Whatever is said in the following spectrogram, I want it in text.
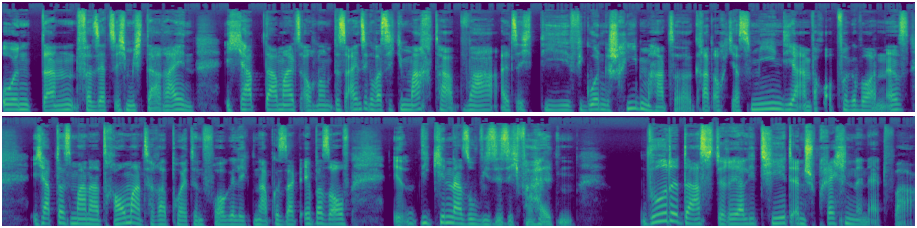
und dann versetze ich mich da rein. Ich habe damals auch noch, das Einzige, was ich gemacht habe, war, als ich die Figuren geschrieben hatte, gerade auch Jasmin, die ja einfach Opfer geworden ist, ich habe das meiner Traumatherapeutin vorgelegt und habe gesagt, ey, pass auf, die Kinder so, wie sie sich verhalten. Würde das der Realität entsprechen in etwa?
